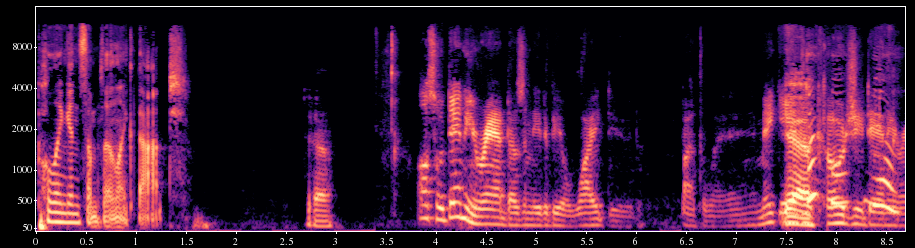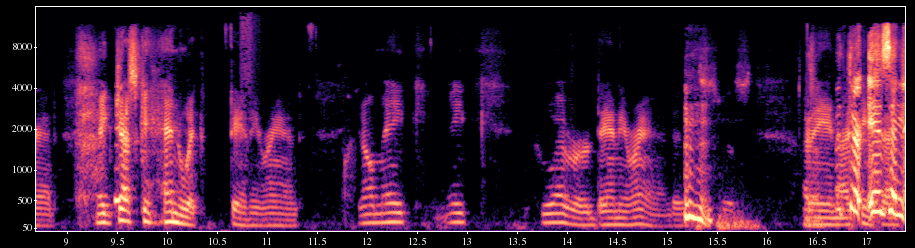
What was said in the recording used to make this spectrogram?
pulling in something like that Yeah. Also, Danny Rand doesn't need to be a white dude, by the way. Make Yeah. Andrew Koji Okay, Danny. Rand. Make Jessica Henwick Danny Rand. You know, make make whoever Danny Rand. It's Mhm. just I mean But I there think is an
